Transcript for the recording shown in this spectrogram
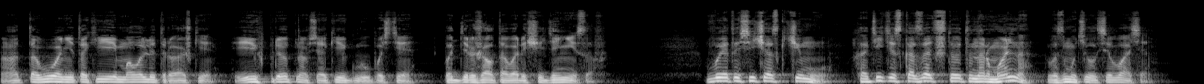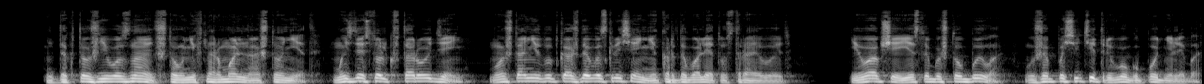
оттого они такие малолитражки, и их прет на всякие глупости, поддержал товарищ Денисов. Вы это сейчас к чему? Хотите сказать, что это нормально? Возмутился Вася. Да кто же его знает, что у них нормально, а что нет. Мы здесь только второй день. Может, они тут каждое воскресенье кардебалет устраивают. И вообще, если бы что было, уже по сети тревогу подняли бы.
